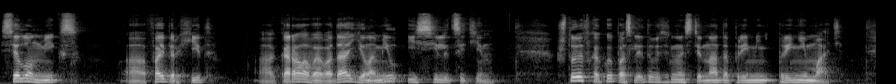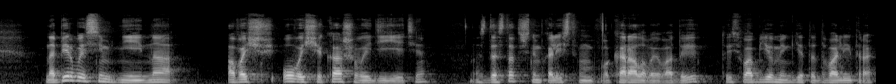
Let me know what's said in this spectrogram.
Селон Микс, Fiber Hit, коралловая вода, еламил и силицитин. Что и в какой последовательности надо принимать. На первые 7 дней на овощ овощекашевой диете с достаточным количеством коралловой воды, то есть в объеме где-то 2 литра,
